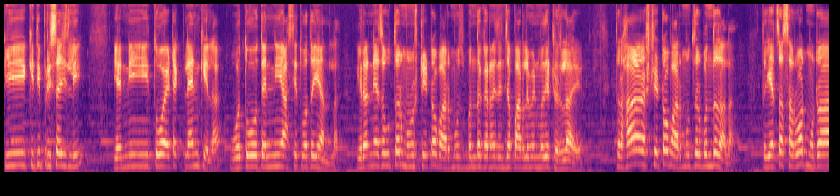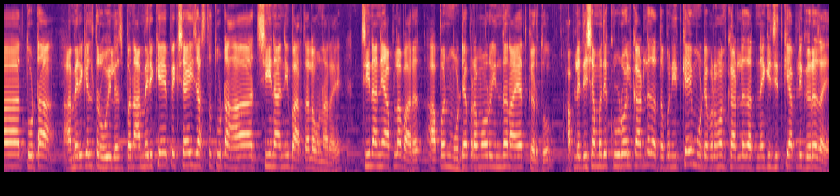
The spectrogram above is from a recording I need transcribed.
की किती प्रिसाइजली यांनी तो अटॅक प्लॅन केला व तो त्यांनी अस्तित्वातही आणला. इराणने याचं उत्तर म्हणून स्टेट ऑफ हार्मूज बंद करण्यात त्यांच्या पार्लमेंटमध्ये ठरलं आहे. तर हा स्टेट ऑफ हार्मूज जर बंद झाला तर याचा सर्वात मोठा तोटा अमेरिकेला तर होईलच पण अमेरिकेपेक्षाही जास्त तोटा हा चीन आणि भारताला होणार आहे. चीन आणि आपला भारत आपण मोठ्या प्रमाणावर इंधन आयात करतो. आपल्या देशामध्ये क्रूड ऑइल काढलं जातं पण इतक्याही मोठ्या प्रमाणात काढलं जात नाही की जितकी आपली गरज आहे.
